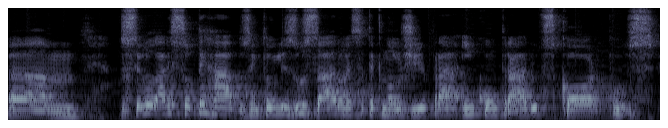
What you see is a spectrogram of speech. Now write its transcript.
Um, dos celulares soterrados, então eles usaram essa tecnologia para encontrar os corpos.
